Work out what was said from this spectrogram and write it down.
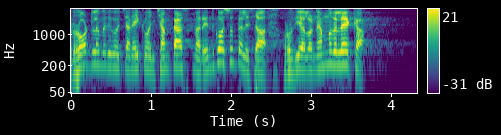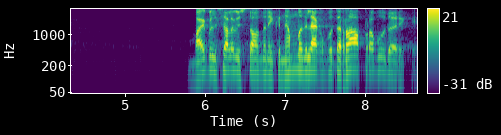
రోడ్ల మీదకి వచ్చి అనేక మంది చంపేస్తున్నారు. ఎందుకోసం తెలుసా? హృదయాల్లో నెమ్మది లేక. బైబిల్ సెలవిస్తూ ఉంది నీకు నెమ్మది లేకపోతే రా ప్రభు దారికి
